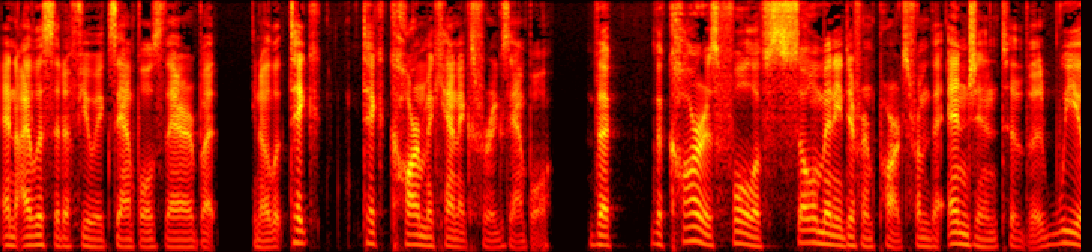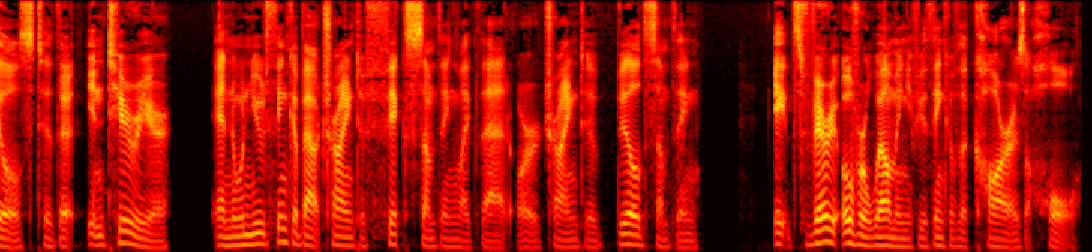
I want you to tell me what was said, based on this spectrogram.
And I listed a few examples there, but you know, take take car mechanics for example. The the car is full of so many different parts from the engine to the wheels to the interior. And when you think about trying to fix something like that or trying to build something, it's very overwhelming if you think of the car as a whole.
